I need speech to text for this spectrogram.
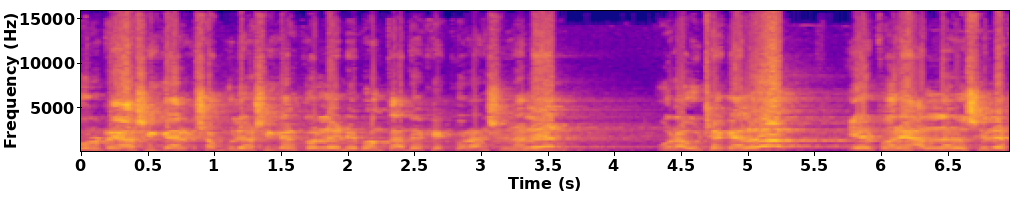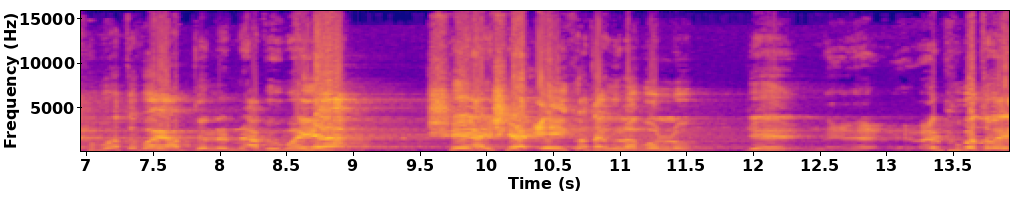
কোনোটাই অস্বীকার, সবগুলো অস্বীকার করলেন এবং তাদেরকে কোরআন শোনালেন। ওরা উঠে গেল। এরপরে আল্লাহ রসুলের ফুফাতো ভাই আব্দুল আবু উমাইয়া, সে আইসা এই কথাগুলো বলল যে ফুফাতো ভাই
